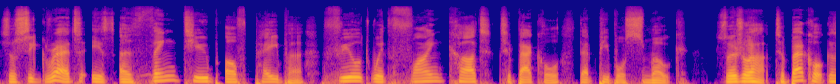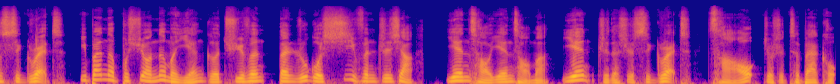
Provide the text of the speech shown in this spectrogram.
So cigarette is a thin tube of paper filled with fine cut tobacco that people smoke。所以说啊，tobacco 跟 cigarette 一般呢不需要那么严格区分，但如果细分之下，烟草烟草嘛，烟指的是 cigarette。草就是 tobacco，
